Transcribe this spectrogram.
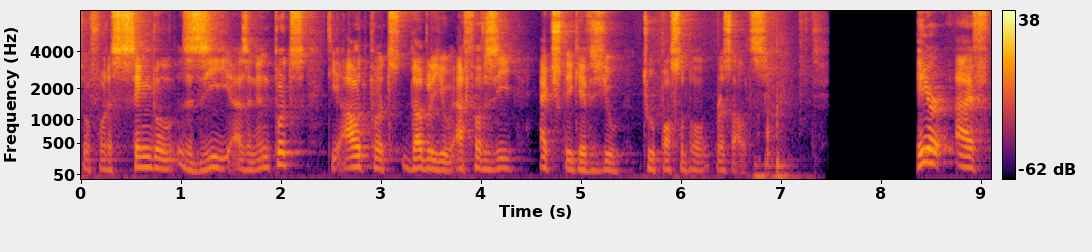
So for a single z as an input, the output w f of z actually gives you two possible results. Here I've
